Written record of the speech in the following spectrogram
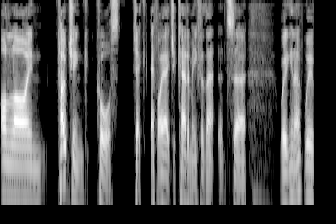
online coaching course. Check FIH Academy for that. It's uh, we're you know we're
